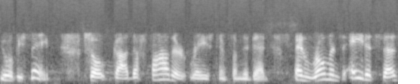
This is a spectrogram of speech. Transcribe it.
you will be saved. So God the Father raised him from the dead. And Romans 8, it says,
